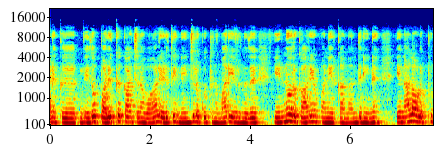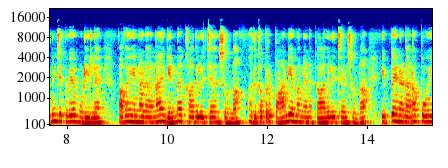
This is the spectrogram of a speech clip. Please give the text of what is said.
எனக்கு ஏதோ பழுக்க காய்ச்சின வாள் எடுத்து நெஞ்சில் குத்துன மாதிரி இருந்தது. இன்னொரு காரியம் பண்ணியிருக்கான் நந்தினின்னு. என்னால் அவளை புரிஞ்சிக்கவே முடியல. அவன் என்னடானா என்ன காதலிச்சேன்னு சொன்னான் அதுக்கப்புறம் பாண்டிய மன்னனை காதலிச்சேன்னு சொன்னான் இப்போ என்னடானா போய்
